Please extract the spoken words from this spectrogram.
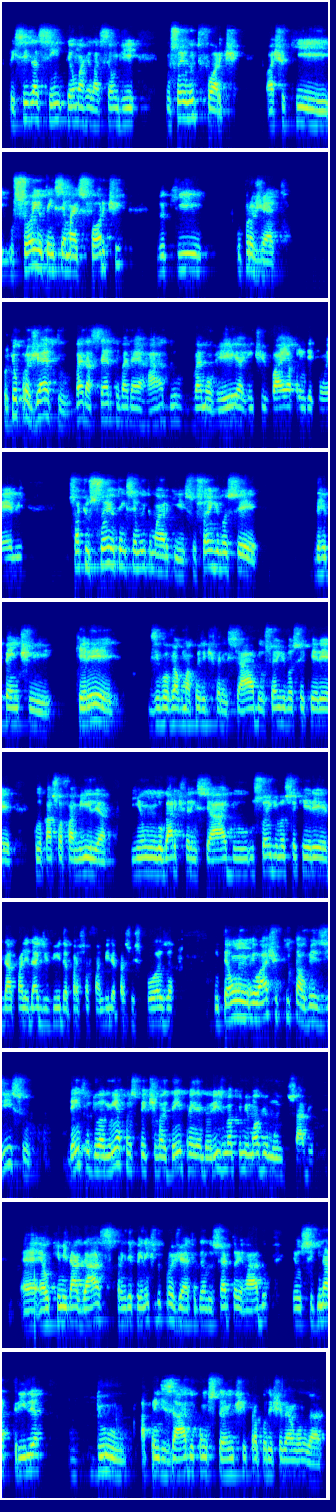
precisa sim ter uma relação de um sonho muito forte. Eu acho que o sonho tem que ser mais forte do que o projeto. Porque o projeto vai dar certo, vai dar errado, vai morrer, a gente vai aprender com ele. Só que o sonho tem que ser muito maior que isso. O sonho de você, de repente, querer desenvolver alguma coisa diferenciada, o sonho de você querer colocar sua família em um lugar diferenciado, o sonho de você querer dar qualidade de vida para sua família, para sua esposa. Então, eu acho que talvez isso, dentro da minha perspectiva de empreendedorismo, é o que me move muito, sabe? É, é o que me dá gás para, independente do projeto, dando certo ou errado, eu seguir na trilha do aprendizado constante para poder chegar em algum lugar.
